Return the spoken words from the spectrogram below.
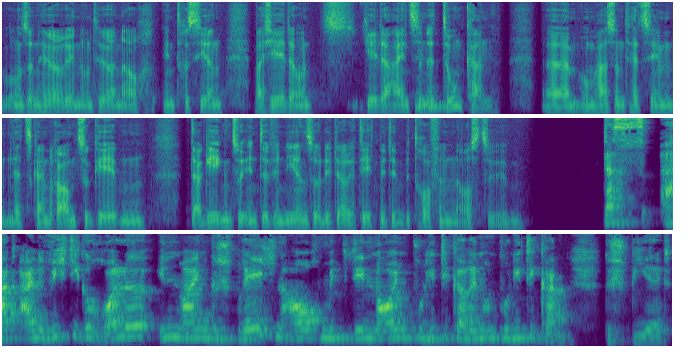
unseren Hörerinnen und Hörern auch interessieren, was jeder und jeder Einzelne mhm. tun kann, ähm, um Hass und Hetze im Netz keinen Raum zu geben, dagegen zu intervenieren, Solidarität mit den Betroffenen auszuüben. Das hat eine wichtige Rolle in meinen Gesprächen auch mit den neuen Politikerinnen und Politikern gespielt.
